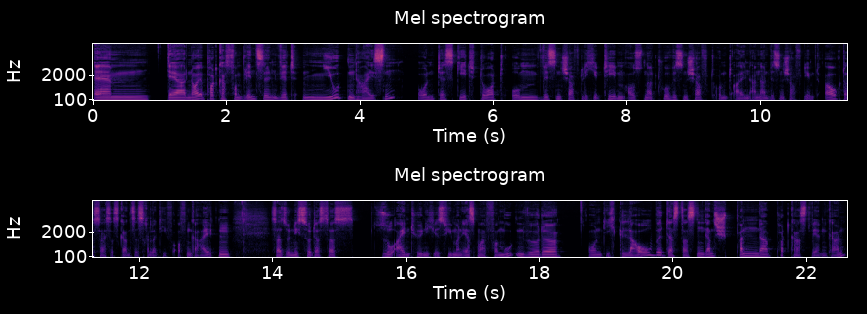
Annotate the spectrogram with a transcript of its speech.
Ähm, der neue Podcast vom Blinzeln wird Newton heißen und es geht dort um wissenschaftliche Themen aus Naturwissenschaft und allen anderen Wissenschaften eben auch. Das heißt, das Ganze ist relativ offen gehalten. Ist also nicht so, dass das so eintönig ist, wie man erstmal vermuten würde. Und ich glaube, dass das ein ganz spannender Podcast werden kann.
